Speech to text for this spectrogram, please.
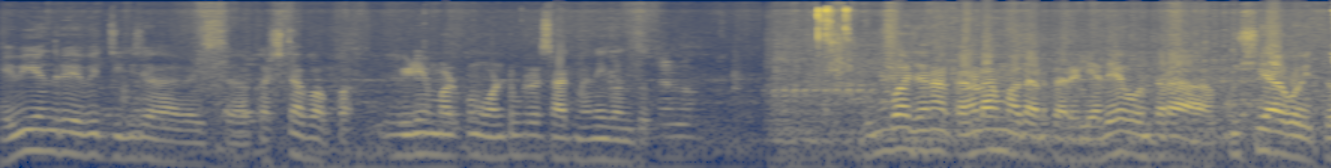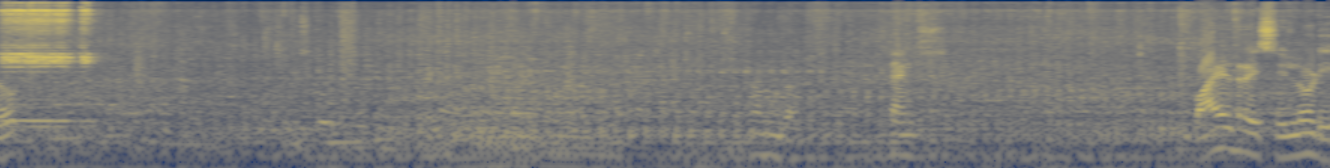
ಹೆವಿ ಅಂದರೆ ಹೆವಿ ಜಿಗಿಜಾಗ ಗೈಸ್ ಕಷ್ಟ ಪಾಪ. ವಿಡಿಯೋ ಮಾಡ್ಕೊಂಡು ಹೊಂಟ್ಬಿಟ್ರೆ ಸಾಕು ನನಗಂತೂ. ತುಂಬ ಜನ ಕನ್ನಡ ಮಾತಾಡ್ತಾರೆ ಇಲ್ಲಿ. ಅದೇ ಒಂಥರ ಖುಷಿಯಾಗೋಯ್ತು ನಮ್ದು ಥ್ಯಾಂಕ್ಸ್ ಬಾಯ್ಲ್ಡ್ ರೈಸ್ ಇಲ್ಲಿ ನೋಡಿ.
